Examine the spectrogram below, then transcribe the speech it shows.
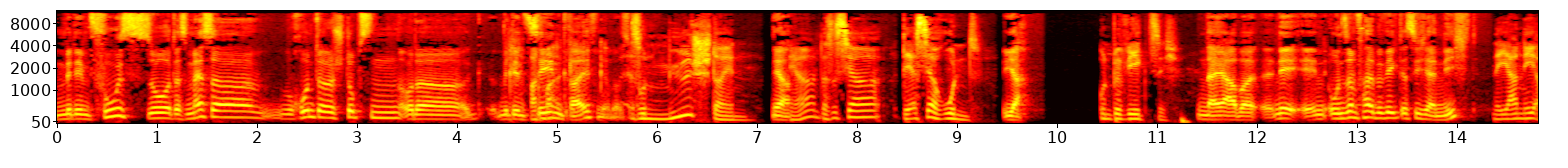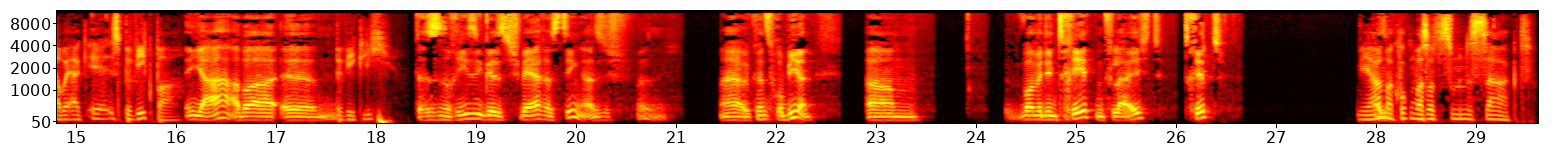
mit dem Fuß so das Messer runterstupsen oder mit den Zehen mal, greifen oder so. So ein Mühlstein. Ja. Ja, das ist ja, der ist ja rund. Ja. Und bewegt sich. Naja, aber äh, nee, in unserem Fall bewegt er sich ja nicht. Naja, nee, aber er, er ist bewegbar. Ja, aber ähm, beweglich. Das ist ein riesiges, schweres Ding. Also ich weiß nicht. Naja, wir können es probieren. Ähm, wollen wir den treten vielleicht? Tritt? Ja, also, mal gucken, was er zumindest sagt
